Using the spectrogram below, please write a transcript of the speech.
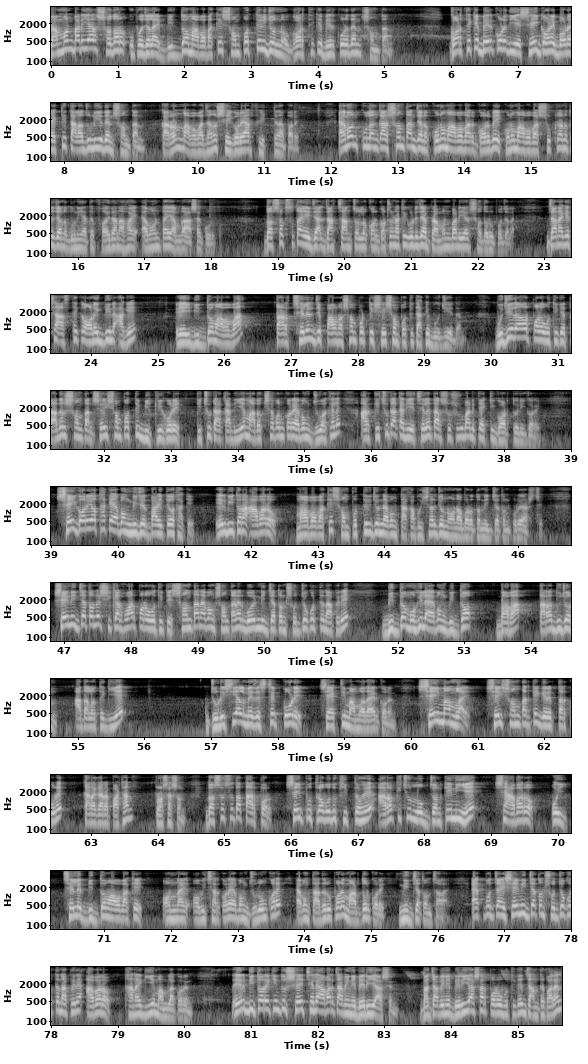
ব্রাহ্মণবাড়িয়ার সদর উপজেলায় বৃদ্ধ মা বাবাকে সম্পত্তির জন্য গড় থেকে বের করে দেন সন্তান। গড় থেকে বের করে দিয়ে সেই গড়ে বড় একটি তালা ঝুলিয়ে দেন সন্তান, কারণ মা বাবা যেন সেই গড়ে আর ফিরতে না পারে। এমন কুলাঙ্কার সন্তান যেন কোনো মা বাবার গর্বে, কোনো মা বাবার শুক্রাণুতে যেন দুনিয়াতে ফয়দা না হয়, এমনটাই আমরা আশা করব। দর্শক শ্রোতা, এই চাঞ্চল্যকর ঘটনাটি ঘটে যায় ব্রাহ্মণবাড়িয়ার সদর উপজেলায়। জানা গেছে, আজ থেকে অনেক দিন আগে এই বৃদ্ধ মা বাবা তার ছেলের যে পাওনা সম্পত্তি, সেই সম্পত্তি তাকে বুঝিয়ে দেন। বুঝিয়ে দেওয়ার পরবর্তীতে তাদের সন্তান সেই সম্পত্তি বিক্রি করে কিছু টাকা দিয়ে মাদক সেবন করে এবং জুয়া খেলে, আর কিছু টাকা দিয়ে ছেলে তার শ্বশুর বাড়িতে একটি ঘর তৈরি করে। সেই ঘরেও থাকে এবং নিজের বাড়িতেও থাকে। এর ভিতরে আবারও মা বাবাকে সম্পত্তির জন্য এবং টাকা পয়সার জন্য অনাবরত নির্যাতন করে আসছে। সেই নির্যাতনের শিকার হওয়ার পরবর্তীতে সন্তান এবং সন্তানের বইয়ের নির্যাতন সহ্য করতে না পেরে বৃদ্ধ মহিলা এবং বৃদ্ধ বাবা, তারা দুজন আদালতে গিয়ে জুডিশিয়াল ম্যাজিস্ট্রেট করে সে একটি মামলা দায়ের করেন। সেই মামলায় সেই সন্তানকে গ্রেপ্তার করে কারাগারে পাঠান প্রশাসন। দর্শক শ্রোতা, তারপর সেই পুত্রবধূ ক্ষিপ্ত হয়ে আরও কিছু লোকজনকে নিয়ে সে আবারও ওই ছেলের বৃদ্ধ মা বাবাকে অন্যায়, অবিচার করে এবং জুলুম করে এবং তাদের উপরে মারধর করে নির্যাতন চালায়। এক পর্যায়ে সেই নির্যাতন সহ্য করতে না পেরে আবারও থানায় গিয়ে মামলা করেন। এর ভিতরে কিন্তু সেই ছেলে আবার জামিনে বেরিয়ে আসেন বা জামিনে বেরিয়ে আসার পরবর্তীতে জানতে পারেন,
